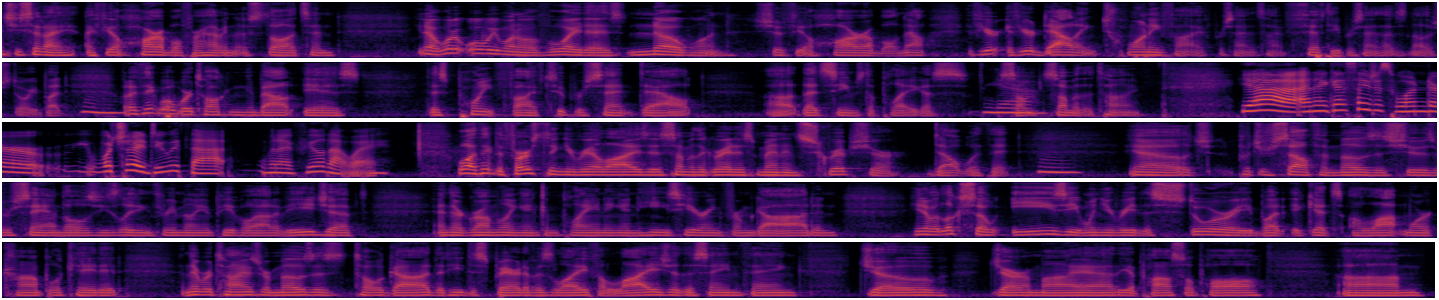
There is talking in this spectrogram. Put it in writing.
And she said, I, I feel horrible for having those thoughts. And, you know, what, what we want to avoid is no one should feel horrible. Now, if you're if you're doubting 25% of the time, 50%, of that's another story. But but I think what we're talking about is this 0.5, 2% doubt uh, that seems to plague us Yeah. some, some of the time. Yeah, and I guess I just wonder what should I do with that when I feel that way? Well, I think the first thing you realize is some of the greatest men in Scripture dealt with it. You know, put yourself in Moses' shoes or sandals. He's leading three million people out of Egypt, and they're grumbling and complaining, and he's hearing from God. And you know, it looks so easy when you read the story, but it gets a lot more complicated. And there were times where Moses told God that he despaired of his life. Elijah, the same thing. Job, Jeremiah, the Apostle Paul. Um,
